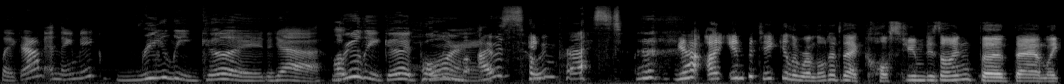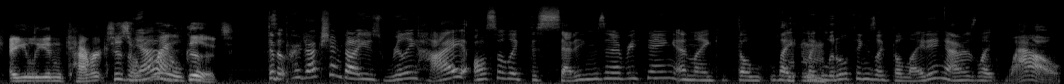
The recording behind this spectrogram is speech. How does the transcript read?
Playground, and they make really good, yeah. really good porn. mo- I was so impressed. Yeah, I, in particular, a lot of their costume design for their like alien characters are Yeah. real good. The So- production value is really high. Also, like the settings and everything, and like the like like Mhm. little things like the lighting. I was like, wow.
